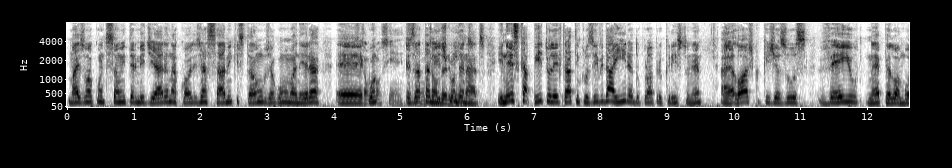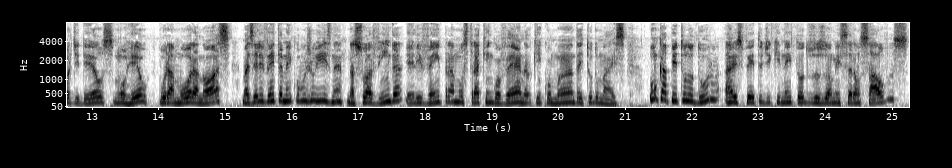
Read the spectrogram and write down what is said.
mas uma condição intermediária na qual eles já sabem que estão, de alguma maneira, é, estão conscientes, exatamente condenados. E nesse capítulo ele trata inclusive da ira do próprio Cristo. Né? É lógico que Jesus veio né, pelo amor de Deus Deus morreu por amor a nós, mas ele vem também como juiz, né? Na sua vinda, ele vem para mostrar quem governa, quem comanda e tudo mais. Um capítulo duro a respeito de que nem todos os homens serão salvos.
